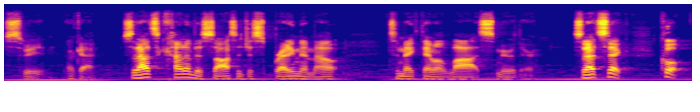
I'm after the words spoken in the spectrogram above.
Sweet. Okay. So that's kind of the sausage, just spreading them out to make them a lot smoother. So that's sick. Cool.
